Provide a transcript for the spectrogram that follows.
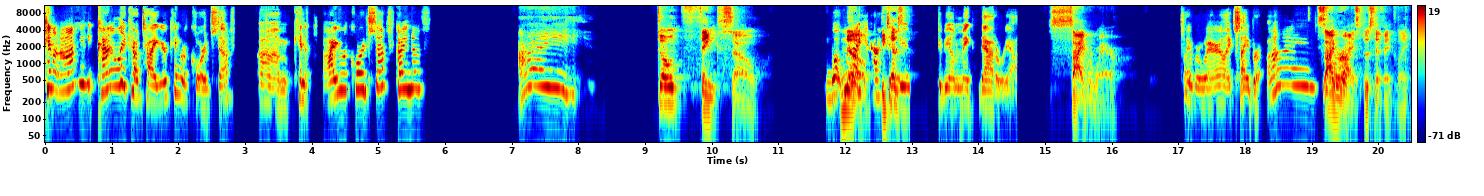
Can I kind of like how Tiger can record stuff? Um, can I record stuff? Kind of. I don't think so. What would No, I have to do to be able to make that a reality? Cyberware. Cyberware, like Cyber Eyes. Cyber eyes specifically.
